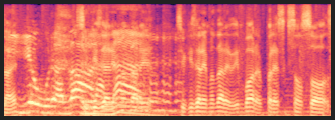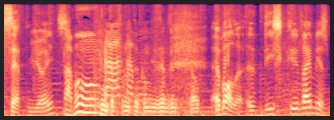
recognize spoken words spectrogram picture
Não é? Se quiserem mandar, se o quiserem mandar embora, parece que são só 7 milhões. Tá bom. Muita Tá, fruta, tá como dizemos em Portugal. A bola diz que vai mesmo,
